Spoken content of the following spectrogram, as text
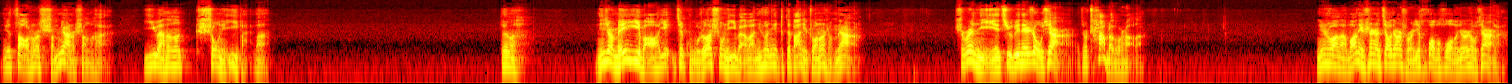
你造成了什么样的伤害？医院他能收你一百万？对吗？您就是没医保，一这骨折收你一百万，您说你得把你撞成什么样了？是不是你距离那肉馅就差不了多少了？您说呢？往你身上浇点水，一和吧和吧就是肉馅了。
